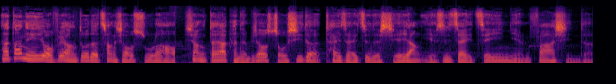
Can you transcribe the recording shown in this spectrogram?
那当年也有非常多的畅销书了哈，像大家可能比较熟悉的太宰治的《斜阳》，也是在这一年发行的。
